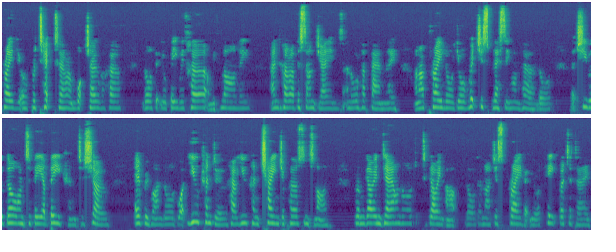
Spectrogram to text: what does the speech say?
pray that you'll protect her and watch over her. Lord, that you'll be with her and with Marley and her other son James and all her family. And I pray, Lord, your richest blessing on her, Lord, that she will go on to be a beacon to show everyone, Lord, what you can do, how you can change a person's life. From going down, Lord, to going up, Lord. And I just pray that you will keep her today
